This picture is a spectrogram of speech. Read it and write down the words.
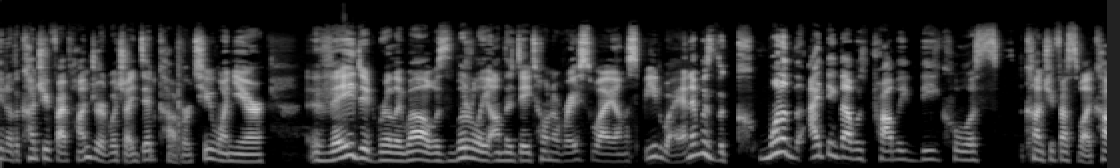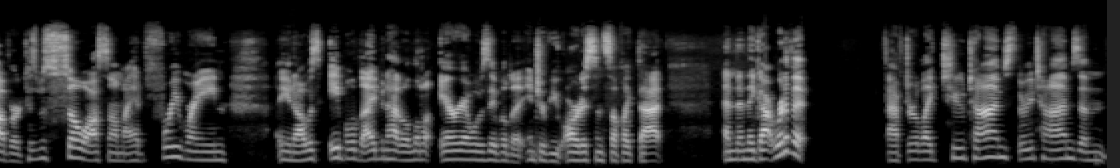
you know the country 500 which i did cover too one year they did really well. It was literally on the daytona raceway on the speedway and it was the one of the i think that was probably the coolest country festival i covered because it was so awesome. I had free reign. You know i was able to i even had a little area where i was able to interview artists and stuff like that and then they got rid of it after like two times three times and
